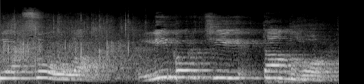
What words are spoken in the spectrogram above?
Піацолла, Ліберті Танго.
